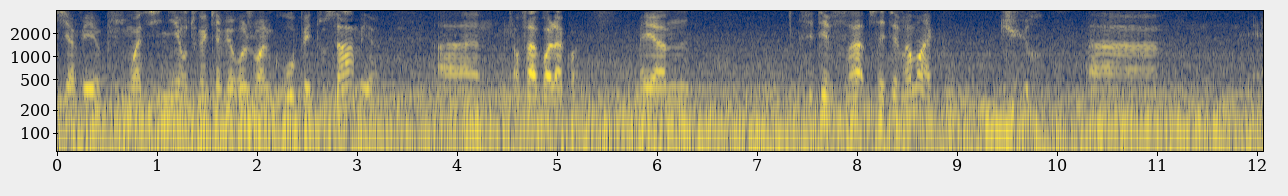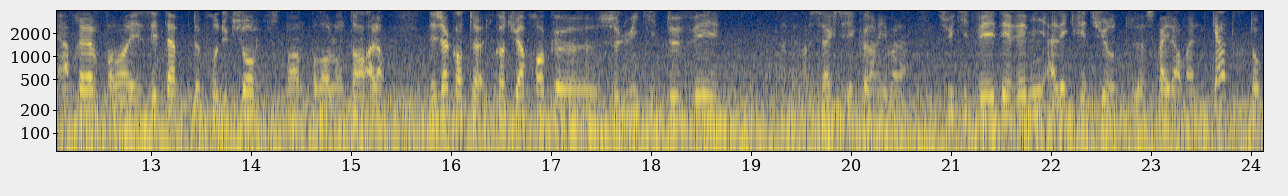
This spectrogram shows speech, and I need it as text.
qui, avaient plus ou moins signé, en tout cas qui avaient rejoint le groupe et tout ça. Mais enfin voilà quoi. Mais c'était, c'était vraiment un coup dur après même pendant les étapes de production pendant longtemps. Alors déjà quand, quand tu apprends que celui qui devait c'est là que je dis les conneries, voilà. Celui qui devait aider Rémi à l'écriture de Spider-Man 4, donc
